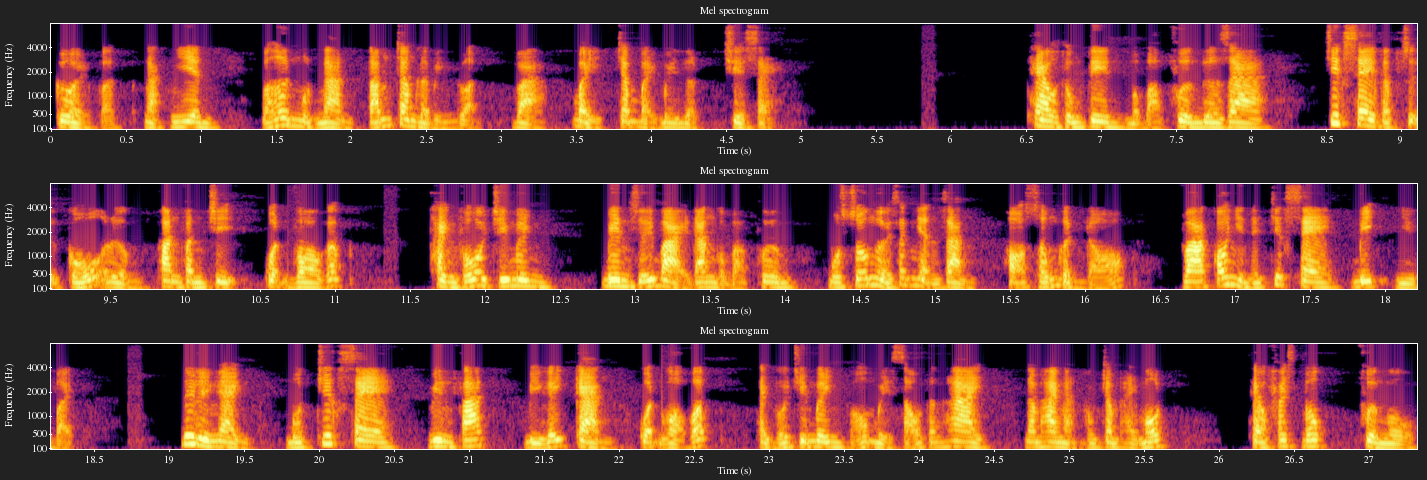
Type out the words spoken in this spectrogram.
cười và ngạc nhiên và hơn 1.800 lời bình luận và 770 lượt chia sẻ. Theo thông tin mà bà Phương đưa ra, chiếc xe gặp sự cố ở đường Phan Văn Trị, quận Gò Gấp, thành phố Hồ Chí Minh. Bên dưới bài đăng của bà Phương, một số người xác nhận rằng họ sống gần đó và có nhìn thấy chiếc xe bị như vậy. Đây là hình ảnh một chiếc xe VinFast bị gãy càng quận Gò Vấp, thành phố Hồ Chí Minh vào hôm 16 tháng 2 năm 2021. Theo Facebook Phương Ngô,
